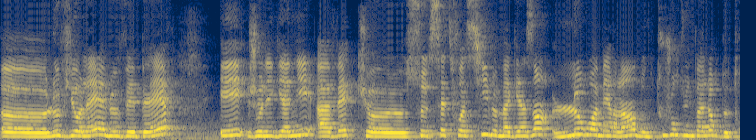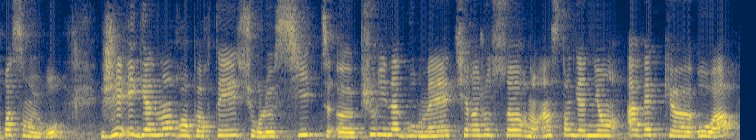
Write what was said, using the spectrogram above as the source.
Le violet le Weber et je l'ai gagné avec euh, cette fois-ci le magasin Leroy Merlin, donc toujours d'une valeur de 300 euros. J'ai également remporté sur le site euh, Purina Gourmet, tirage au sort, non, instant gagnant avec euh, OA,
